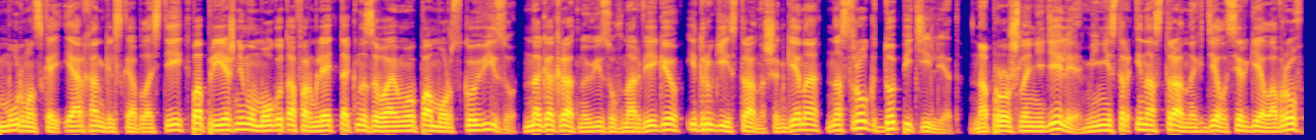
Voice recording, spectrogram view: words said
Мурманской и Архангельской областей по-прежнему могут оформлять так называемую поморскую визу, многократную визу в Норвегию и другие страны Шенгена на срок до пяти лет. На прошлой неделе министр иностранных дел Сергей Лавров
